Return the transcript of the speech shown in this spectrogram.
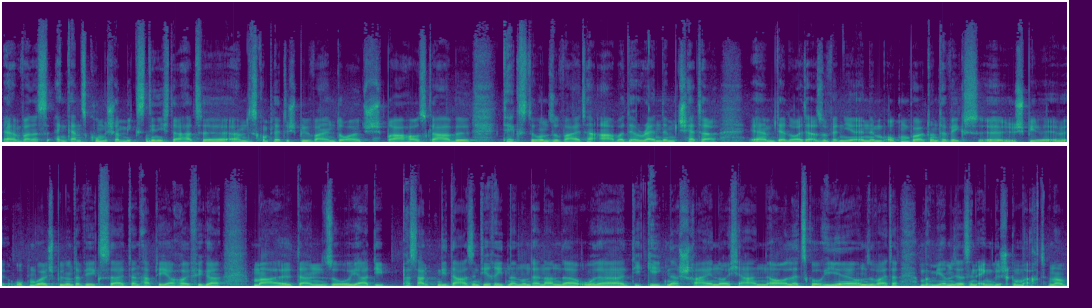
äh, war das ein ganz komischer Mix, den ich da hatte. Ähm, das komplette Spiel war in Deutsch, Sprachausgabe, Texte und so weiter, aber der random Chatter ähm, der Leute, also wenn ihr in einem Open World unterwegs äh, Spiel, äh, Open World Spiel unterwegs seid, dann habt ihr ja häufiger mal dann so, ja, die Passanten, die da sind, die reden dann untereinander oder die Gegner schreien euch an, oh, let's go here und so weiter. Und bei mir haben sie das in Englisch gemacht. Ne?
